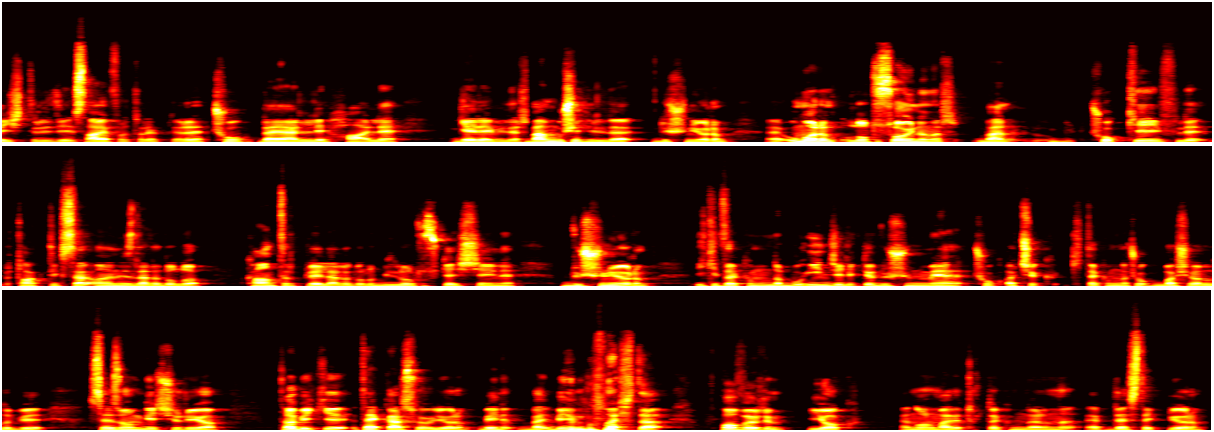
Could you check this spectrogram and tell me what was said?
değiştireceği Cypher trapleri çok değerli hale gelebilir. Ben bu şekilde düşünüyorum. E, Umarım Lotus oynanır. Ben çok keyifli, taktiksel analizlerle dolu, counter play'lerle dolu bir Lotus geçeceğini düşünüyorum. İki takım da bu incelikte düşünmeye çok açık. İki takım da çok başarılı bir sezon geçiriyor. Tabii ki tekrar söylüyorum. Benim ben, benim bu maçta favorim yok. Yani normalde Türk takımlarını hep destekliyorum.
